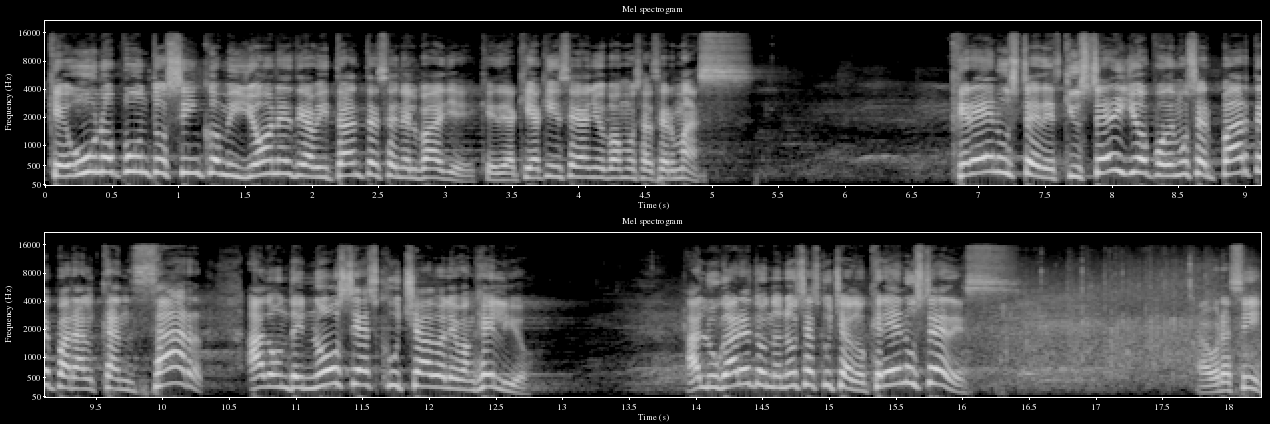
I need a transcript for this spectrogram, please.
que 1.5 millones de habitantes en el valle, que de aquí a 15 años vamos a hacer más, ¿creen ustedes que usted y yo podemos ser parte para alcanzar a donde no se ha escuchado el Evangelio? a lugares donde no se ha escuchado. ¿Creen ustedes? Ahora sí.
